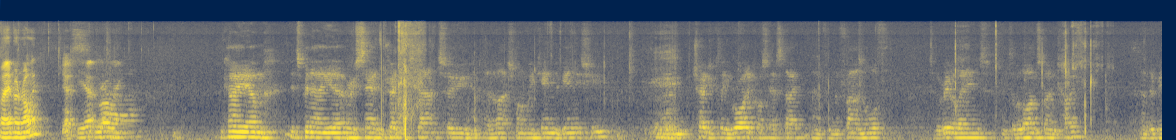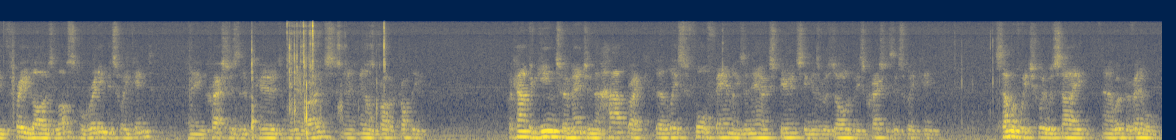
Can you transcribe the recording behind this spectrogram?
Right, everyone rolling? Yes. Yeah, rolling. Okay, um, it's been a uh, very sad and tragic start to uh, the March one weekend again this year. Um, tragically, right across our state, uh, from the far north to the Riverlands and to the Limestone Coast, uh, there have been three lives lost already this weekend in crashes that have occurred on our roads and, and on private property. I can't begin to imagine the heartbreak that at least four families are now experiencing as a result of these crashes this weekend some of which we would say uh, were preventable.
